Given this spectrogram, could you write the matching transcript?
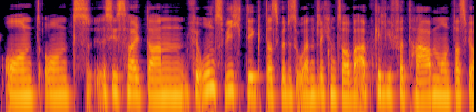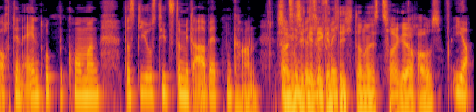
Und, und es ist halt dann für uns wichtig, dass wir das ordentlich und sauber abgeliefert haben und dass wir auch den Eindruck bekommen, dass die Justiz damit arbeiten kann. Dann Sagen Sie gelegentlich dann als Zeuge auch aus? Ja.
